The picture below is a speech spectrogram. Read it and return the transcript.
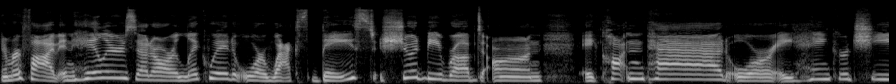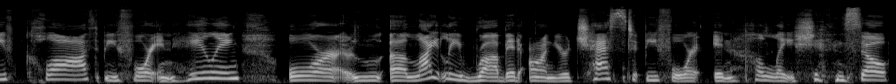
Number five, inhalers that are liquid or wax based should be rubbed on a cotton pad or a handkerchief cloth before inhaling or uh, lightly rub it on your chest before inhalation. So,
